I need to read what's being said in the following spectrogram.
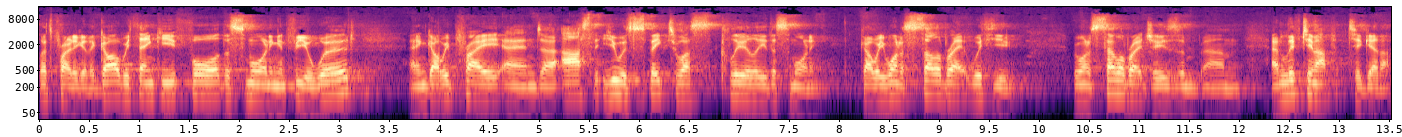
Let's pray together. God, we thank you for this morning and for your word. And God, we pray and uh, ask that you would speak to us clearly this morning. God, we want to celebrate with you. We want to celebrate Jesus and, um, and lift him up together.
